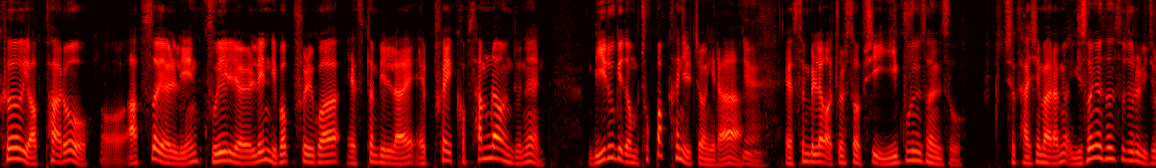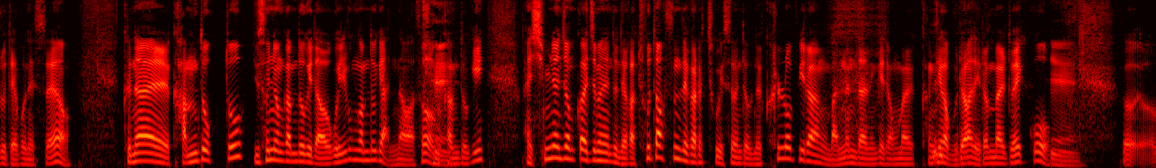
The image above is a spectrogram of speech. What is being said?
그 여파로 어, 앞서 열린 9일 열린 리버풀과 애스턴 빌라의 FA컵 3라운드는 미루기 너무 촉박한 일정이라 예. 애스턴 빌라가 어쩔 수 없이 2군 선수 즉 다시 말하면 유소년 선수들을 위주로 내보냈어요. 그날 감독도 유소년 감독이 나오고 1군 감독이 안 나와서 예. 감독이 한 10년 전까지만 해도 내가 초등학생들 가르치고 있었는데 오늘 클럽이랑 맞는다는 게 정말 관계가 음. 무료하다 이런 말도 했고 예. 그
